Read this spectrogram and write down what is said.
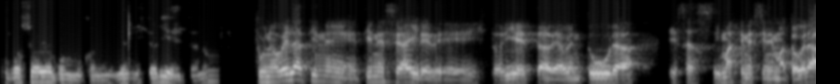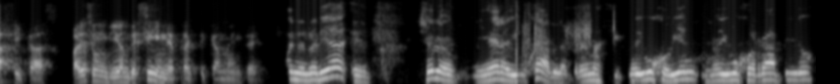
un poco solo con, con de historieta, ¿no? Tu novela tiene, tiene ese aire de historieta, de aventura, esas imágenes cinematográficas. Parece un guion de cine prácticamente. Bueno, en realidad eh, yo lo, mi idea era dibujarla, pero además que no dibujo bien, no dibujo rápido,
